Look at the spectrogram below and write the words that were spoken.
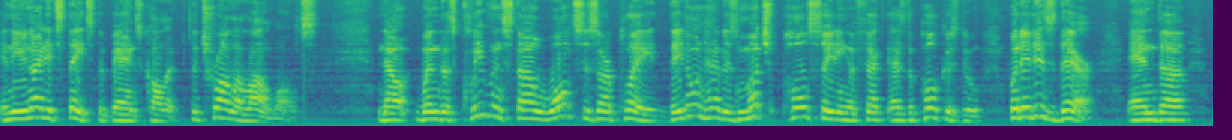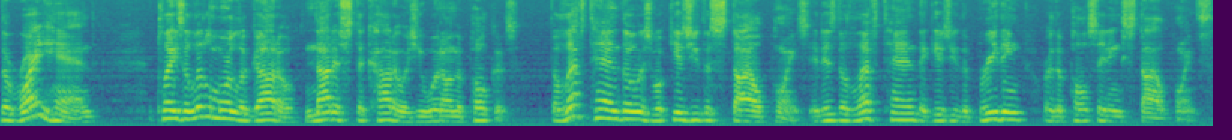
In the United States, the bands call it the Tra-La-La Waltz. Now, when the Cleveland style waltzes are played, they don't have as much pulsating effect as the polkas do, but it is there. And uh, the right hand plays a little more legato, not as staccato as you would on the polkas. The left hand, though, is what gives you the style points. It is the left hand that gives you the breathing or the pulsating style points.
